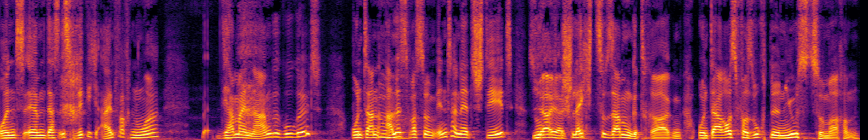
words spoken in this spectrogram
Und ähm, das ist wirklich einfach nur. Die haben meinen Namen gegoogelt. Und dann alles, was so im Internet steht, so. Ja, ja, schlecht zusammengetragen und daraus versucht, eine News zu machen.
